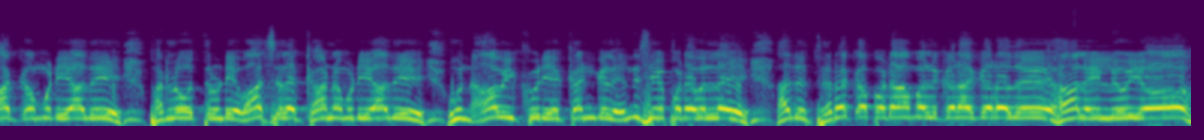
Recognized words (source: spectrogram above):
பார்க்க முடியாது பரலோகத்தினுடைய வாசலை காண முடியாது. உன் ஆவிக்குரிய கண்கள் என்ன செய்யப்படவில்லை? அது திறக்கப்படாமல் கிடக்கிறது. ஹalleluya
